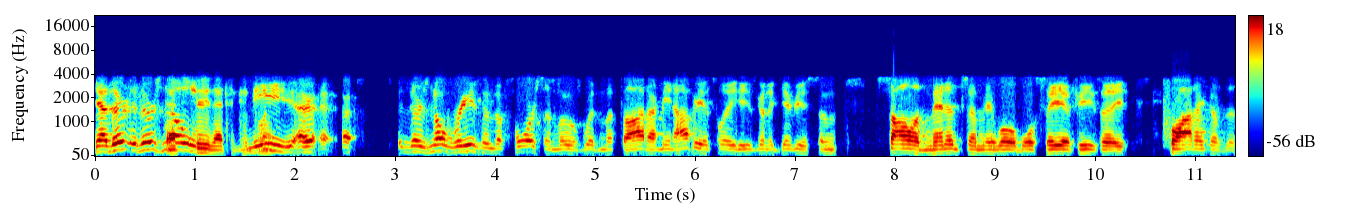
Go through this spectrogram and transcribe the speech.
Yeah, there there's That's no true. That's a good point. need. Uh, uh, there's no reason to force a move with Methot. I mean, obviously he's going to give you some solid minutes. I mean, we'll we'll see if he's a product of the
